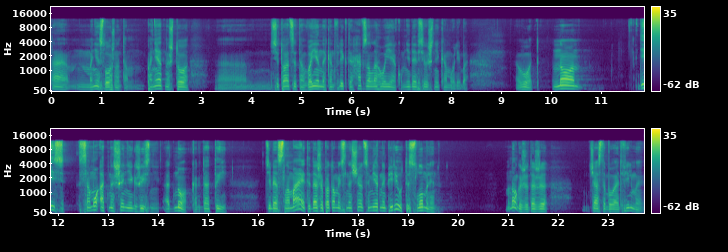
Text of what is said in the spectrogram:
Да, мне сложно там. Понятно, что э, ситуация там военных конфликтов, хафзаллаху якум, не дай Всевышний кому-либо. Вот. Но здесь само отношение к жизни одно, когда ты тебя сломает, и даже потом, если начнется мирный период, ты сломлен. Много же даже часто бывают фильмы,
